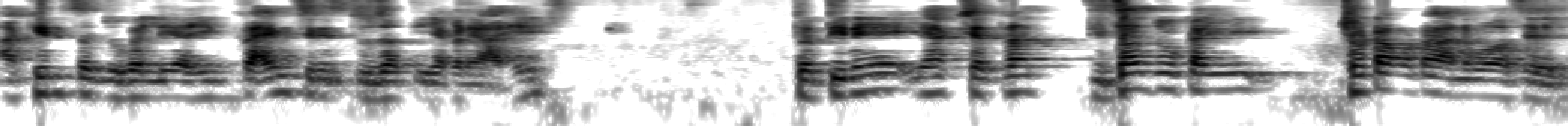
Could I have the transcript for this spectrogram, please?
अखेरचं जुगल्ली ही क्राईम सिरीज तुझा तिच्याकडे आहे. तर तिने या क्षेत्रात तिचा जो काही छोटा मोठा अनुभव असेल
